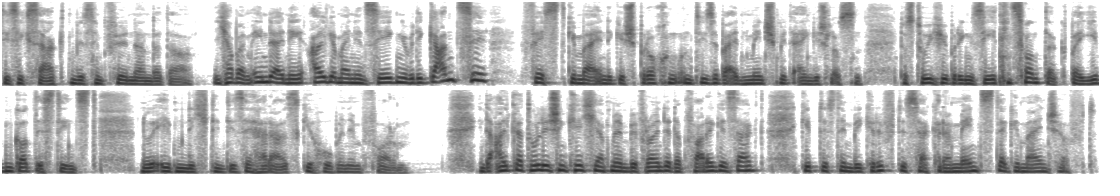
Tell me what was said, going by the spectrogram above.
die sich sagten, wir sind füreinander da. Ich habe am Ende einen allgemeinen Segen über die ganze Festgemeinde gesprochen und diese beiden Menschen mit eingeschlossen. Das tue ich übrigens jeden Sonntag bei jedem Gottesdienst, nur eben nicht in dieser herausgehobenen Form. In der altkatholischen Kirche, hat mir ein befreundeter Pfarrer gesagt, gibt es den Begriff des Sakraments der Gemeinschaft.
